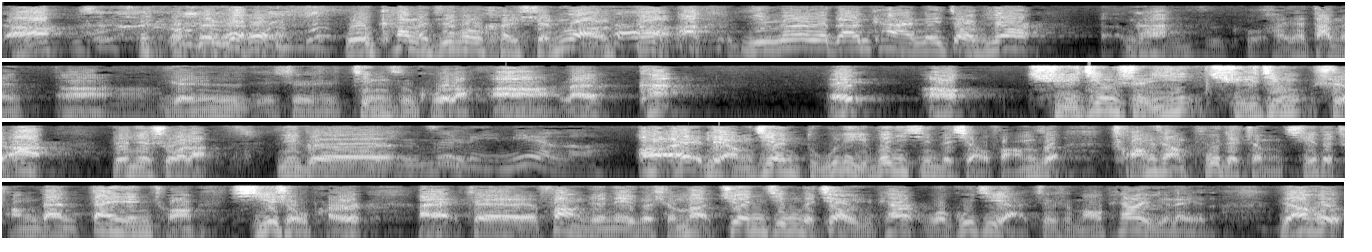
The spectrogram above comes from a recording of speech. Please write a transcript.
啊你是不是去过？我看了之后很神往啊！你们给咱看那照片儿，你看精子库还在大门啊啊，人这是精子库了啊！来看，哎，好，取经是一，取经是二。人家说了，那个这里面了，哦，哎，两间独立温馨的小房子，床上铺着整齐的床单，单人床，洗手盆儿，哎，这放着那个什么捐精的教育片儿我估计啊就是毛片一类的。然后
